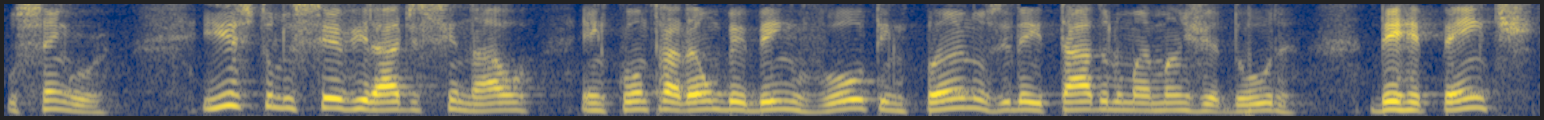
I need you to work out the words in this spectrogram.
o Senhor. Isto lhes servirá de sinal: encontrarão um bebê envolto em panos e deitado numa manjedoura. De repente,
